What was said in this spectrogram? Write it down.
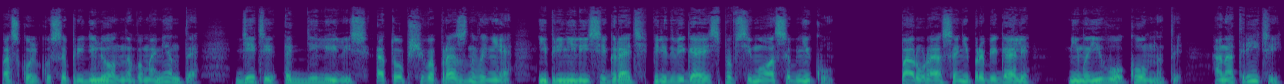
поскольку с определенного момента дети отделились от общего празднования и принялись играть, передвигаясь по всему особняку. Пару раз они пробегали мимо его комнаты, а на третий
